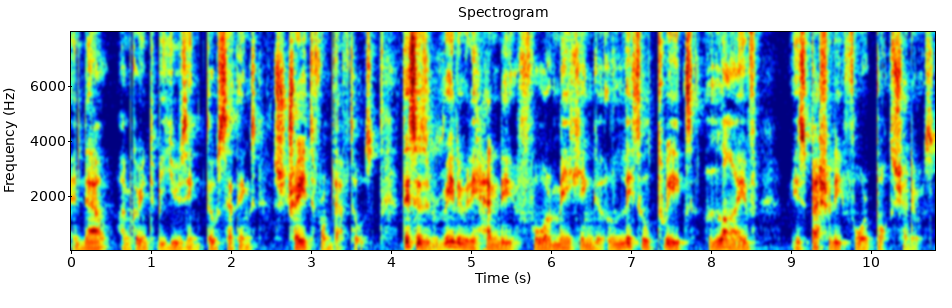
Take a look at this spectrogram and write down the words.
and now I'm going to be using those settings straight from DevTools. This is really, really handy for making little tweaks live, especially for box shadows.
